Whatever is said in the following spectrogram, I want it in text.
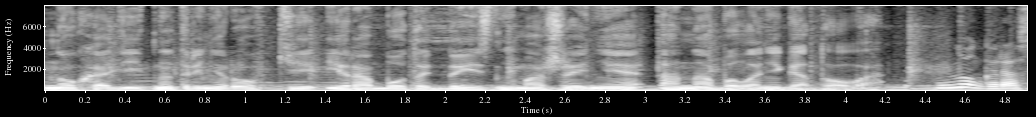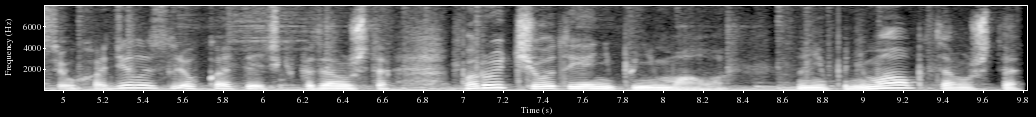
Но ходить на тренировки и работать до изнеможения она была не готова. Много раз я уходила из легкой атлетики, потому что порой чего-то я не понимала. Но не понимала, потому что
